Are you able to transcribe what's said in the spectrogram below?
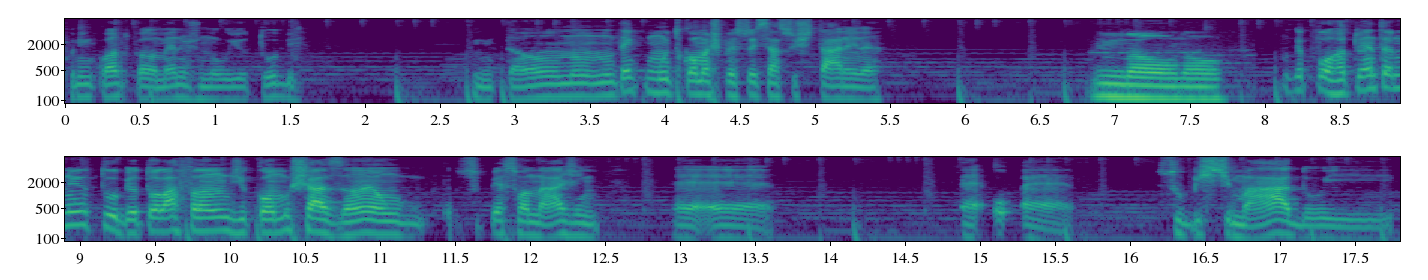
Por enquanto, pelo menos no YouTube. Então não, não tem muito como as pessoas se assustarem, né? Não, não. Porque, porra, tu entra no YouTube, eu tô lá falando de como o Shazam é um personagem é, é, é, é, subestimado e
